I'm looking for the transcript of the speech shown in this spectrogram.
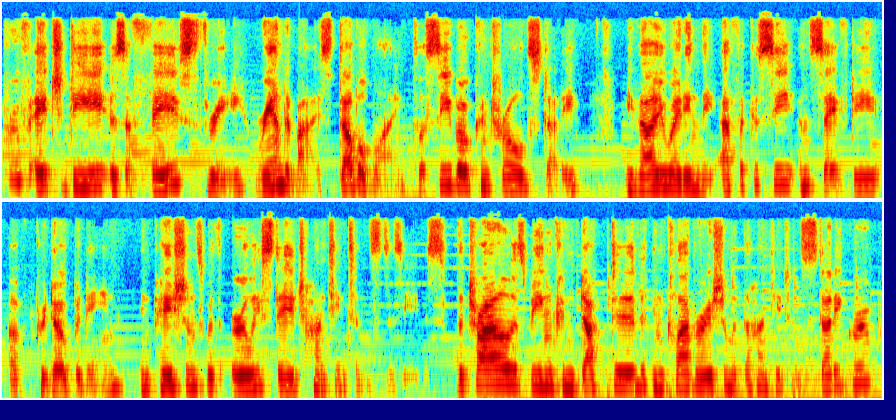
Proof HD is a phase three randomized, double blind, placebo controlled study evaluating the efficacy and safety of pridopidine in patients with early stage Huntington's disease. The trial is being conducted in collaboration with the Huntington Study Group,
